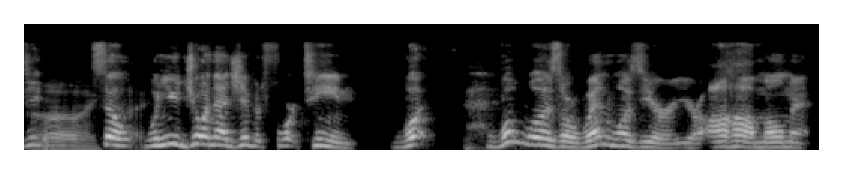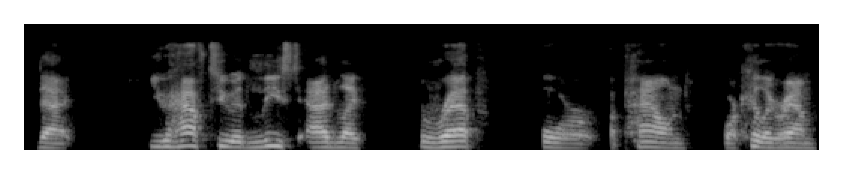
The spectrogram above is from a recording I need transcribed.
Do- Oh, So God. when you joined that gym at 14, what what was or when was your your aha moment that you have to at least add like a rep or a pound or kilogram,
